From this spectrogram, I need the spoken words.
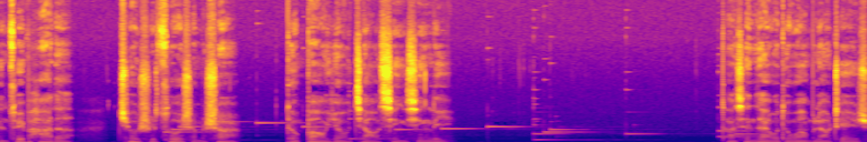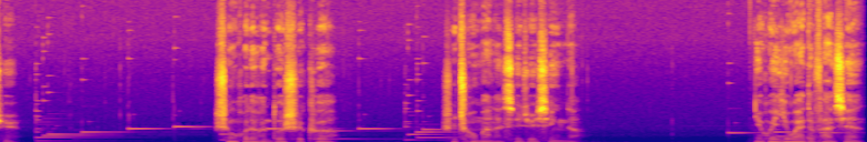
人最怕的，就是做什么事儿都抱有侥幸心理。到现在我都忘不了这一句。生活的很多时刻，是充满了戏剧性的。你会意外的发现，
